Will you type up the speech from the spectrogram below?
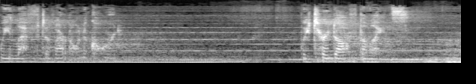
we left of our own accord. We turned off the lights.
